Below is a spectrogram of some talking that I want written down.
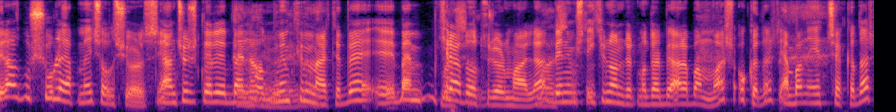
Biraz bu şuurla yapmaya çalışıyoruz. Yani çocukları ben mümkün mertebe e, ben kirada Maşallah. oturuyorum hala. Maşallah. Benim işte 2014 model bir arabam var. O kadar. Yani bana yetecek kadar.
